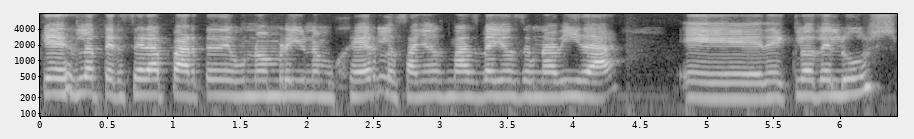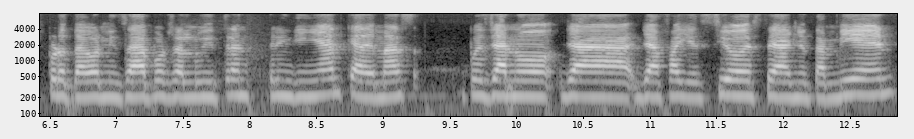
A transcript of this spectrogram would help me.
que es la tercera parte de Un hombre y una mujer, los años más bellos de una vida, eh, de Claude Lelouch, protagonizada por Jean-Louis Trin- Trintignant, que además pues ya no, ya, ya falleció este año también,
